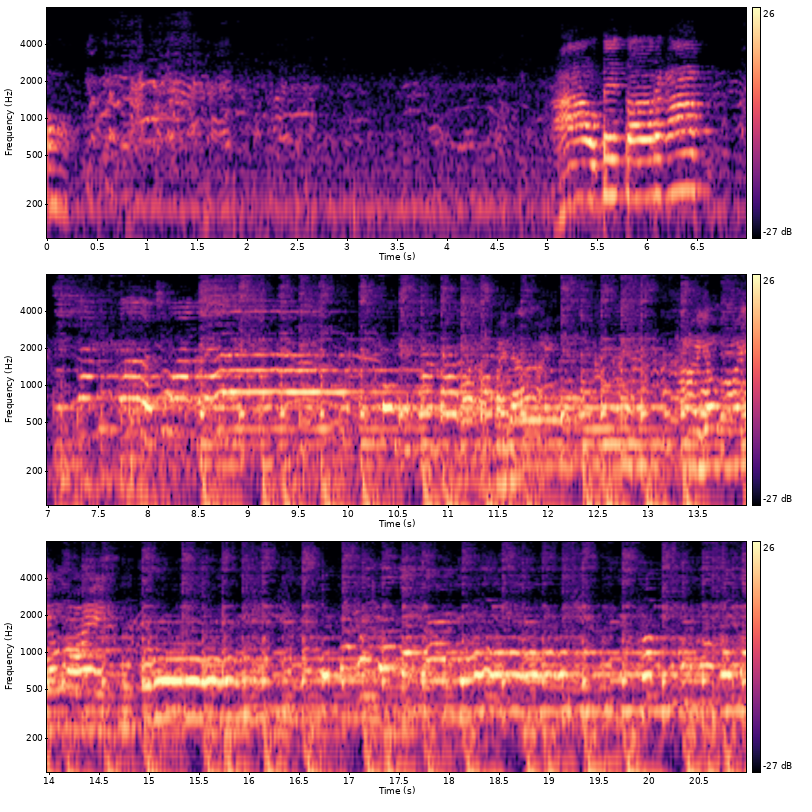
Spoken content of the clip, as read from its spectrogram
ง อ้าวเต้นต่อนะครับไปได้เอายกหน่อยยกหน่อยมี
